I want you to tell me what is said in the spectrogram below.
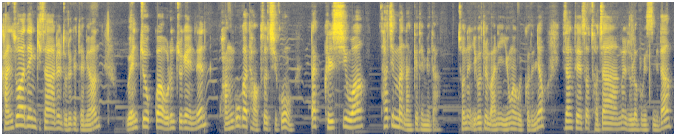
간소화된 기사를 누르게 되면 왼쪽과 오른쪽에 있는 광고가 다 없어지고 딱 글씨와 사진만 남게 됩니다. 저는 이것을 많이 이용하고 있거든요. 이 상태에서 저장을 눌러보겠습니다.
